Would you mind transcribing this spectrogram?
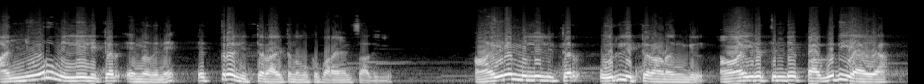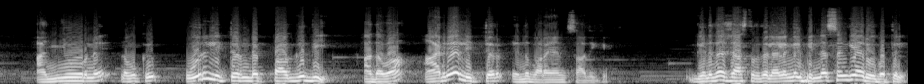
അഞ്ഞൂറ് മില്ലി ലിറ്റർ എന്നതിനെ എത്ര ലിറ്റർ ആയിട്ട് നമുക്ക് പറയാൻ സാധിക്കും? ആയിരം മില്ലി ലിറ്റർ ഒരു ലിറ്റർ ആണെങ്കിൽ ആയിരത്തിന്റെ പകുതിയായ അഞ്ഞൂറിനെ നമുക്ക് ഒരു ലിറ്ററിന്റെ പകുതി അഥവാ അര ലിറ്റർ എന്ന് പറയാൻ സാധിക്കും. ഗണിതശാസ്ത്രത്തിൽ അല്ലെങ്കിൽ ഭിന്നസംഖ്യാ രൂപത്തിൽ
